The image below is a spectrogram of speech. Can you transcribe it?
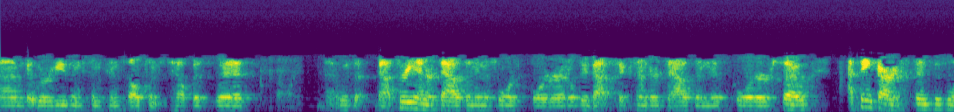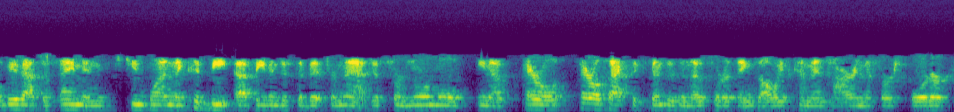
Um, that we're using some consultants to help us with. It was about 300,000 in the fourth quarter. It'll be about 600,000 this quarter. So I think our expenses will be about the same in Q1. They could be up even just a bit from that, just from normal, you know, payroll tax expenses and those sort of things always come in higher in the first quarter.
